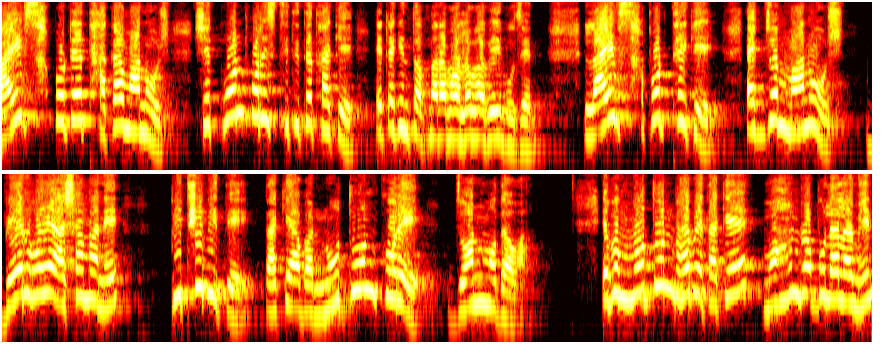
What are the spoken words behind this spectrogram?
লাইফ সাপোর্টে থাকা মানুষ, সে কোন পরিস্থিতিতে থাকে, এটা কিন্তু আপনারা ভালোভাবেই বুঝেন। লাইফ সাপোর্ট থেকে একজন মানুষ বের হয়ে আসা মানে পৃথিবীতে তাকে আবার নতুন করে জন্ম দেওয়া এবং নতুন ভাবে তাকে মহান রব্বুল আলমিন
